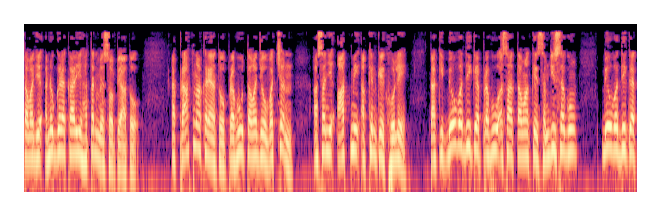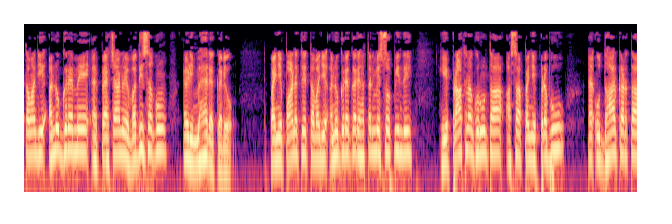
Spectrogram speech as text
તવજે અનુગ્રહકારી હતન મે સોપ્યાતો આ પ્રાર્થના કરયા તો પ્રભુ તમજો વચન અસનજી આત્મિક અખન કે ખોલે તાકી બેવધી કે પ્રભુ અસા તવા કે સમજી સગુ બેવધી કે તવાજી અનુગ્રહ મે પહચાન મે વધી સગુ એડી મહેર કર્યો पंहिंजे पाण खे तव्हां जे अनुग्रह करे हथनि में सौपींदे हीअ प्रार्थना घुरूं था असां पंहिंजे प्रभु ऐं उद्धारकर्ता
